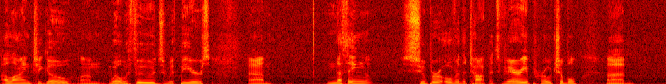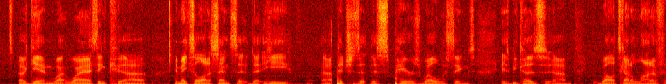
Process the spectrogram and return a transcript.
aligned to go um, well with foods, with beers. Um, nothing super over the top. It's very approachable. Um, again, why, why I think uh, it makes a lot of sense that, that he uh, pitches that this pairs well with things is because um, while it's got a lot of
